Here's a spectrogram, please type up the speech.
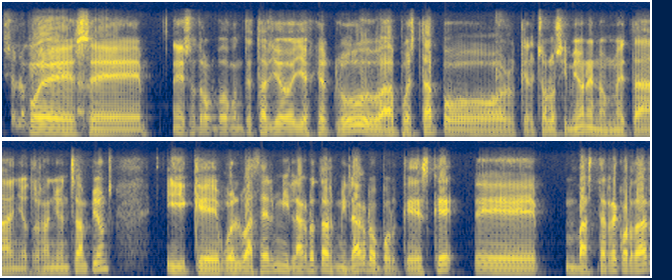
eso es lo que... Pues eh, eso te lo puedo contestar yo y es que el club apuesta por que el Cholo Simeone nos meta año tras año en Champions y que vuelva a hacer milagro tras milagro, porque es que eh, basta recordar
